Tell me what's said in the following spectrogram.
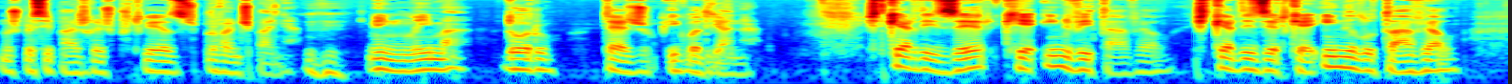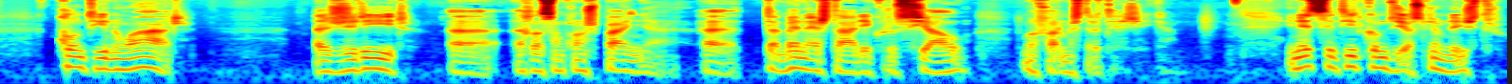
nos principais rios portugueses provém de Espanha. Uhum. Minho, Lima, Douro, Tejo e Guadiana. Isto quer dizer que é inevitável, isto quer dizer que é inelutável continuar a gerir a, a relação com a Espanha a, também nesta área crucial de uma forma estratégica. E nesse sentido, como dizia o Sr. Ministro,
